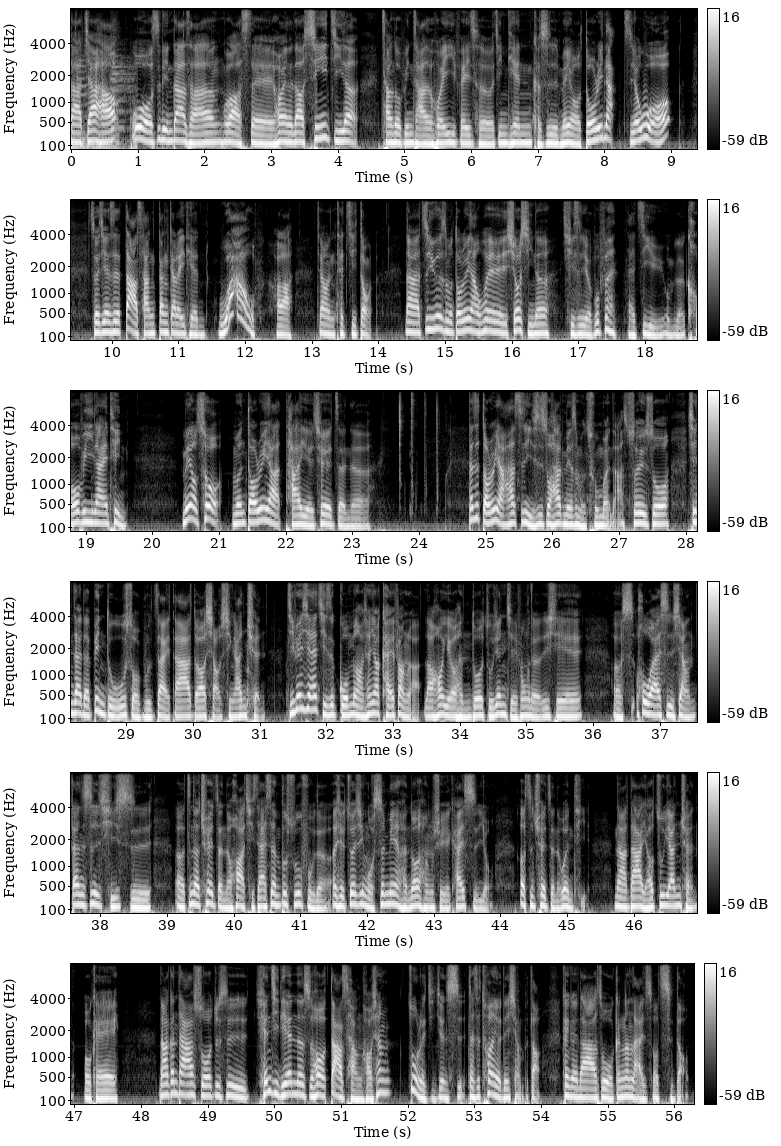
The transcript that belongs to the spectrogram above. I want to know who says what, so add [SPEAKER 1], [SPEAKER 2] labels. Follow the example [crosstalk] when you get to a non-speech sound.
[SPEAKER 1] 大家好，我是林大肠。哇塞，欢迎来到新一集的长朵冰茶的回忆飞车。今天可是没有 Dorina，，只有我，所以今天是大肠当家的一天。哇哦，好啦，这样太激动了。那至于为什么 Dorina 会休息呢？其实有部分来自于我们的 COVID-19，没有错，我们 Dorina 她也确诊了。但是朵琳娜她自己是说她没有什么出门啊，所以说现在的病毒无所不在，大家都要小心安全。即便现在其实国门好像要开放了，然后也有很多逐渐解封的一些呃户外事项，但是其实呃真的确诊的话，其实还是很不舒服的。而且最近我身边很多同学也开始有。二次确诊的问题，那大家也要注意安全。OK，那跟大家说，就是前几天的时候，大厂好像做了几件事，但是突然有点想不到。可以跟大家说，我刚刚来的时候迟到。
